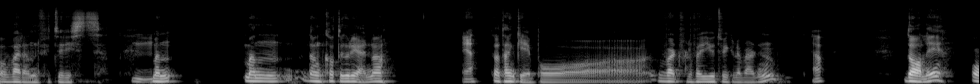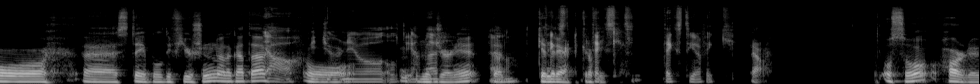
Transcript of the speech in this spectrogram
å være en futurist. Mm. Men, men de kategoriene, da. Ja. Da tenker jeg på, i hvert fall for utviklerverden, Ja. Dali og uh, Stable Diffusion, eller hva heter det? ja, Midjourney og alt det igjen der. Midjourney. Ja. generert Tekst- grafikk. Tekst, tekstgrafikk. Og så har du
